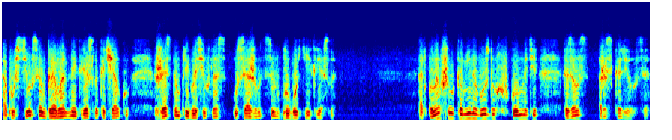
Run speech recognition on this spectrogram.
опустился в громадное кресло-качалку, жестом пригласив нас усаживаться в глубокие кресла. От пылавшего камина воздух в комнате, казалось, раскалился.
